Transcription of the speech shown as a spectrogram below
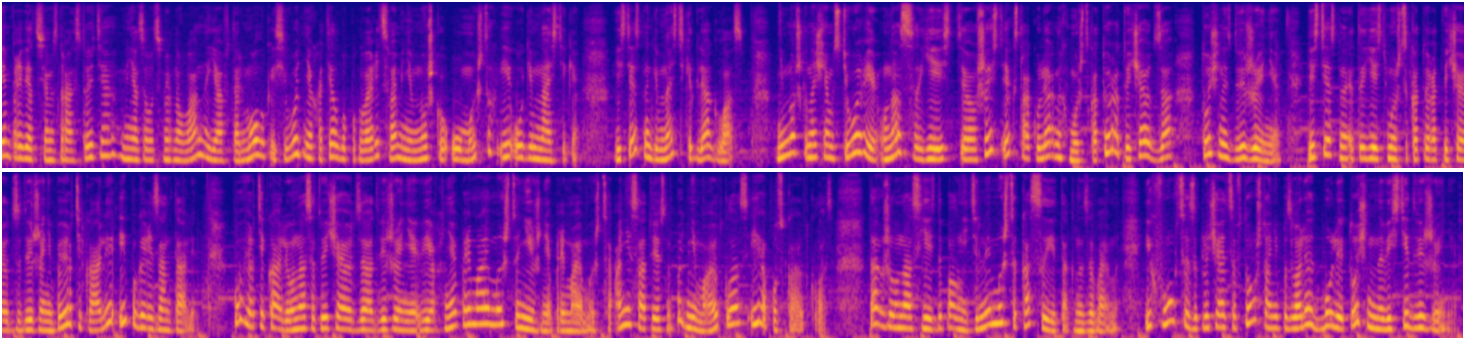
Всем привет, всем здравствуйте. Меня зовут Смирнова Анна, я офтальмолог, и сегодня я хотела бы поговорить с вами немножко о мышцах и о гимнастике. Естественно, гимнастике для глаз. Немножко начнем с теории. У нас есть 6 э, экстраокулярных мышц, которые отвечают за точность движения. Естественно, это есть мышцы, которые отвечают за движение по вертикали и по горизонтали. По вертикали у нас отвечают за движение верхняя прямая мышца, нижняя прямая мышца. Они, соответственно, поднимают глаз и опускают глаз. Также у нас есть дополнительные мышцы, косые так называемые. Их функция заключается в том, что они позволяют более точно навести движение.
